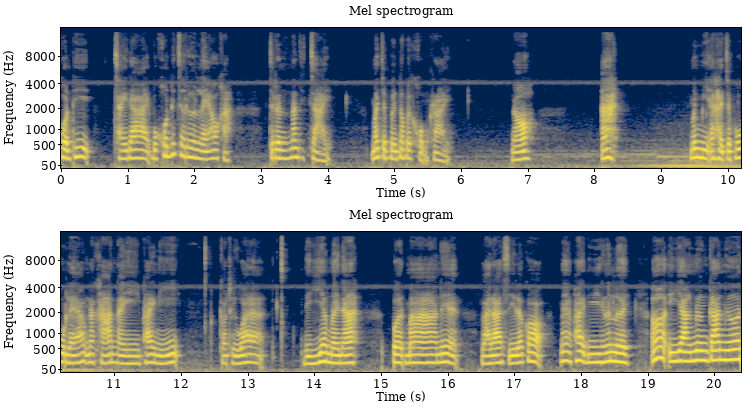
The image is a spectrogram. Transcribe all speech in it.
คลที่ใช้ได้ บุคคลที่เจริญแล้วค่ะ เจริญนั่นจิตใจ ไม่จำเป็นต้องไปข่มใคร เนาะอะไม่มีอะไรจะพูดแล้วนะคะในไพ่นี้ ก็ถือว่าดีเยี่ยมเลยนะ เปิดมาเนี่ยหลายราศีแล้วก็แม่ไพ่ดีๆทั้งนั้นเลยอ๋ออีกอย่างหนึ่งการเงิน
